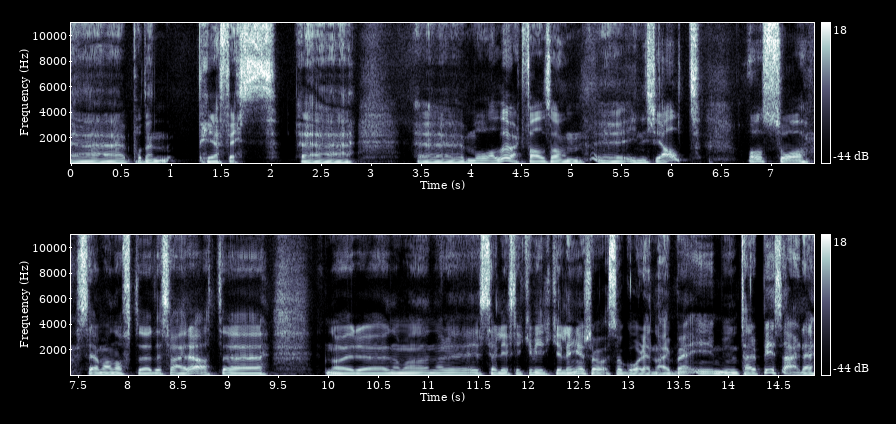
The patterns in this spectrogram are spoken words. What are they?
eh, på den PFS-målet, i hvert fall sånn initialt. Og så ser man ofte dessverre at når, eh, når, man, når cellegift ikke virker lenger, så, så, går det en vei. Med immunterapi så er det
